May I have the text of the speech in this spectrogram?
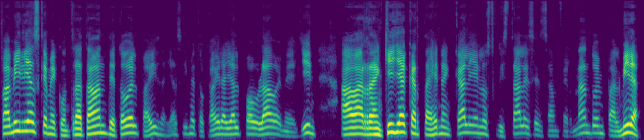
familias que me contrataban de todo el país. Allá sí me tocaba ir allá al poblado de Medellín, a Barranquilla, Cartagena, en Cali, en Los Cristales, en San Fernando, en Palmira.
